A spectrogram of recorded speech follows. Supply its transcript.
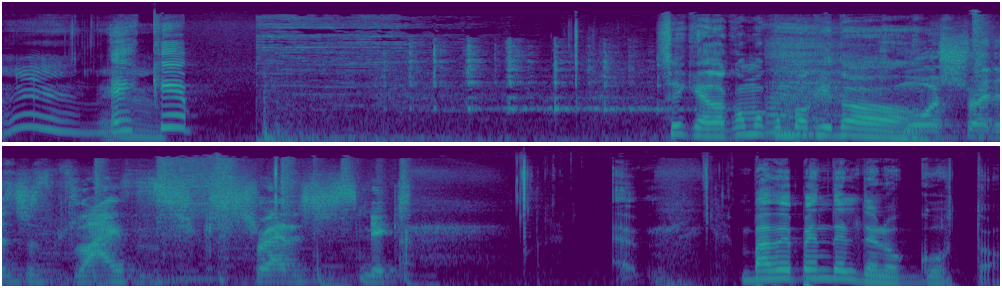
Eh, es que Sí, quedó como que un poquito... More shredded, just slices, shredded snicks. va a depender de los gustos.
